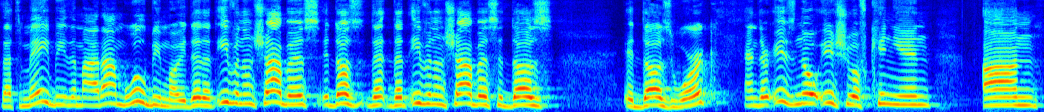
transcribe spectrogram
that maybe the Maram will be moide, that even on Shabbos, it does, that, that even on Shabbos it does, it does work, and there is no issue of kinyan on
